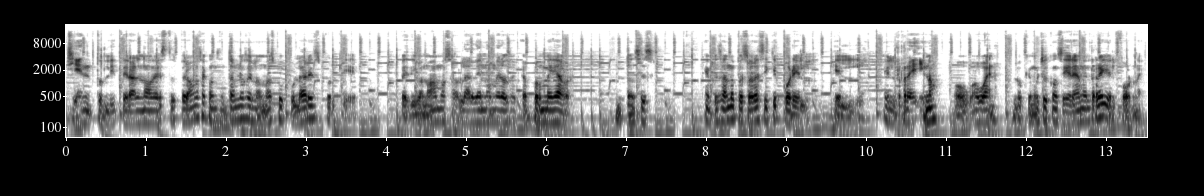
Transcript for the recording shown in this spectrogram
cientos literal, ¿no? De estos, pero vamos a concentrarnos en los más populares porque, pues digo, no vamos a hablar de números acá por media hora. Entonces, empezando pues ahora sí que por el, el, el rey, ¿no? O, bueno, lo que muchos consideran el rey, el Fortnite.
